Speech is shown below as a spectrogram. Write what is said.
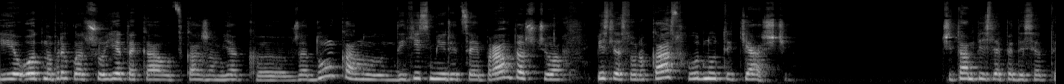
І от, наприклад, що є така, от, скажімо, як е, вже думка, ну, в якійсь мірі це і правда, що після 40 схуднути тяжче. Чи там після 50.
